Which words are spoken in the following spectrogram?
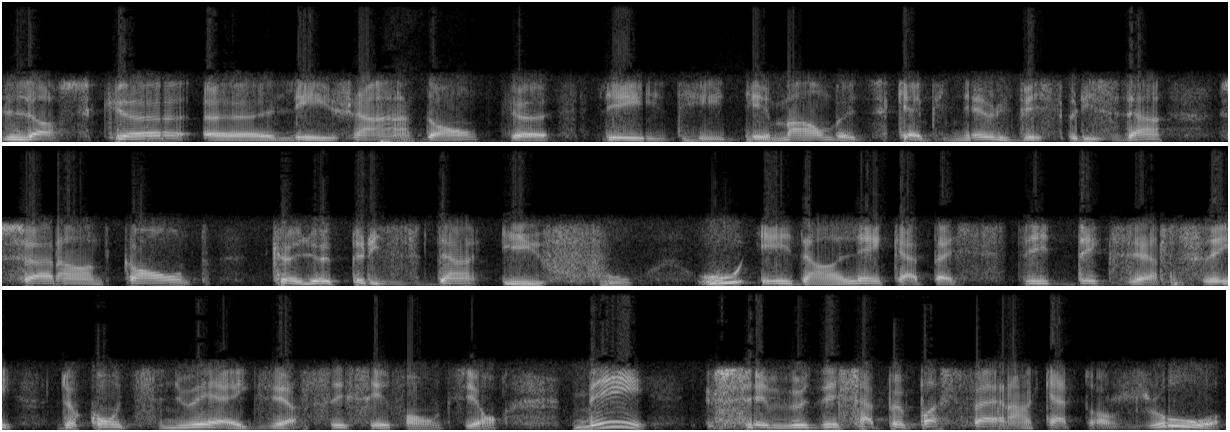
lorsque euh, les gens, donc euh, les, des, des, membres du cabinet, le vice-président, se rendent compte que le président est fou ou est dans l'incapacité d'exercer, de continuer à exercer ses fonctions. Mais ça veut dire ça peut pas se faire en 14 jours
